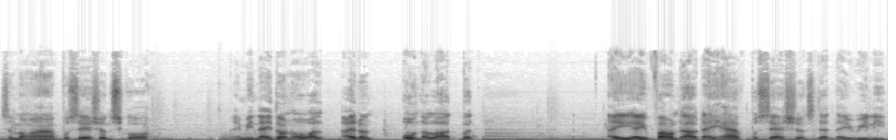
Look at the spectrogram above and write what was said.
sa mga possessions ko. I mean I don't own I don't own a lot but I, I found out I have possessions that I really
